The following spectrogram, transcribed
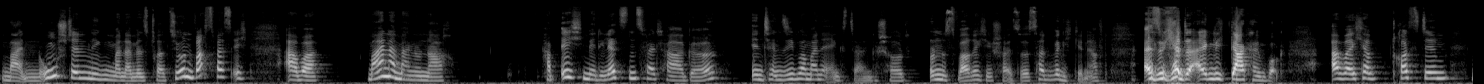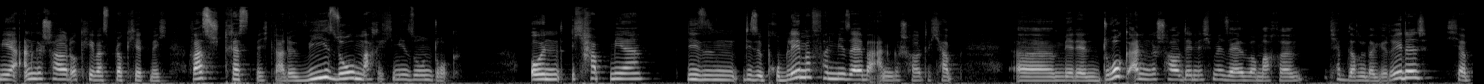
meinen Umständen liegen, meiner Menstruation, was weiß ich. Aber meiner Meinung nach habe ich mir die letzten zwei Tage intensiver meine Ängste angeschaut. Und es war richtig scheiße. Es hat wirklich genervt. Also ich hatte eigentlich gar keinen Bock. Aber ich habe trotzdem mir angeschaut, okay, was blockiert mich? Was stresst mich gerade? Wieso mache ich mir so einen Druck? Und ich habe mir diesen, diese Probleme von mir selber angeschaut. Ich habe äh, mir den Druck angeschaut, den ich mir selber mache. Ich habe darüber geredet, ich habe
